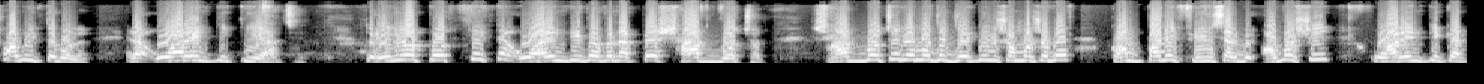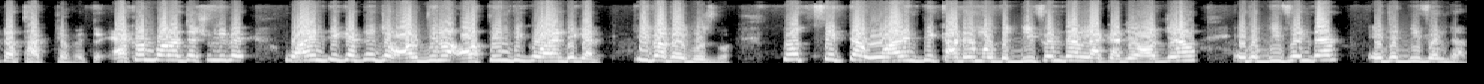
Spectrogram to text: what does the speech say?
সবই তো বলেন। এটা ওয়ারেন্টি কি আছে? তো এগুলো প্রত্যেকটা ওয়ারেন্টি পাবেন আপনার সাত বছর। সাত বছরের মধ্যে যে কোনো সমস্যা হবে কোম্পানি ফ্রি সার্ভিস অবশ্যই ওয়ারেন্টি কার্ডটা থাকতে হবে। তো এখন বলা যায় শুনবে ওয়ারেন্টি কার্ডটা যে অরিজিনাল অথেন্টিক ওয়ারেন্টি কার্ড কীভাবে বুঝব? প্রত্যেকটা ওয়ারেন্টি কার্ডের মধ্যে ডিফেন্ডার লেখা যে অরিজিনাল এই যে ডিফেন্ডার এই যে ডিফেন্ডার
